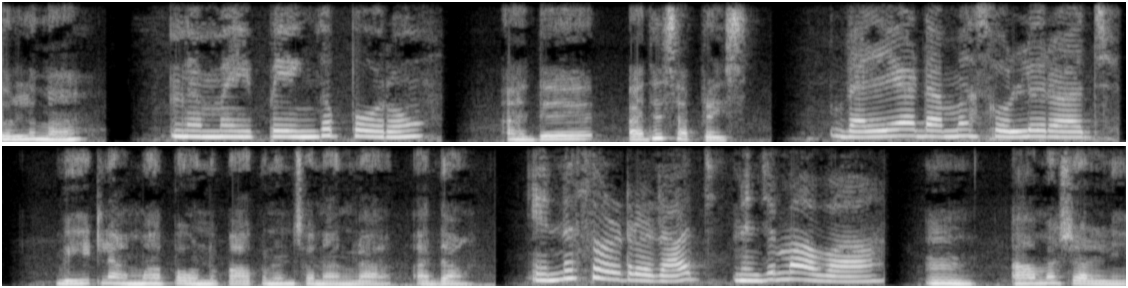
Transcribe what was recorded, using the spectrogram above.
சொல்லுமா? நம்ம இப்ப எங்க போறோம்? அது அது சர்ப்ரைஸ் விளையாடாம சொல்லு ராஜ். வீட்ல அம்மா அப்பா ஒன்று பார்க்கணும்னு சொன்னாங்களா? அதான். என்ன சொல்ற ராஜ்? நிஜமாவா? ம் ஆமா ஷாலினி.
